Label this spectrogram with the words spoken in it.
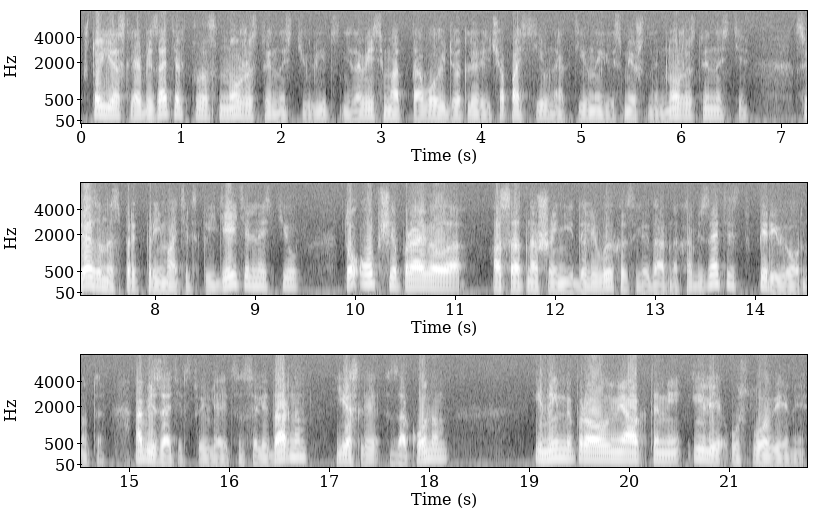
что если обязательство с множественностью лиц, независимо от того, идет ли речь о пассивной, активной или смешанной множественности, связано с предпринимательской деятельностью, то общее правило о соотношении долевых и солидарных обязательств перевернуто. Обязательство является солидарным, если законом, иными правовыми актами или условиями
